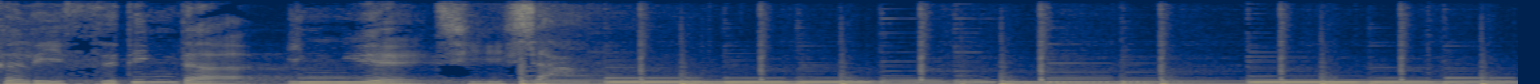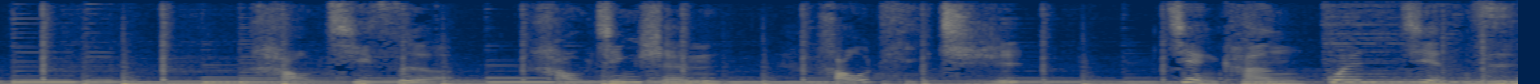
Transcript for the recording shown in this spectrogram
克里斯丁的音乐奇想，好气色，好精神，好体质，健康关键字。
